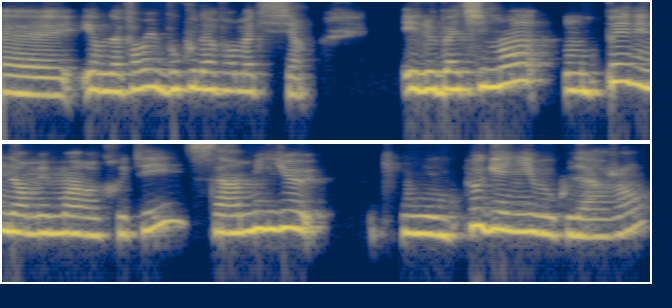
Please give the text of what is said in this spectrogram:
euh, et on a formé beaucoup d'informaticiens. Et le bâtiment, on peine énormément à recruter. C'est un milieu où on peut gagner beaucoup d'argent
